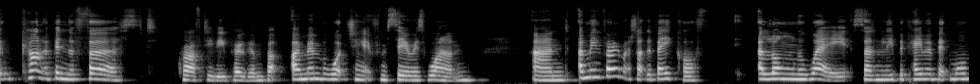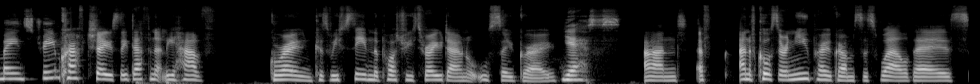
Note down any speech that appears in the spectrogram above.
it can't have been the first craft TV program, but I remember watching it from series one, and I mean very much like the Bake Off. Along the way, it suddenly became a bit more mainstream. Craft shows, they definitely have grown because we've seen the Pottery Throwdown also grow. Yes, And of, and of course, there are new programs as well. There's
